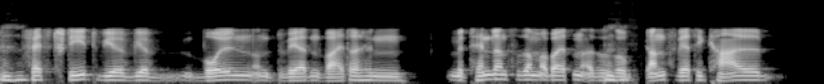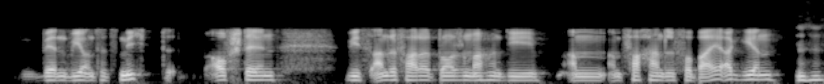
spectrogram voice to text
Mhm. Fest steht, wir, wir wollen und werden weiterhin mit Händlern zusammenarbeiten. Also mhm. so ganz vertikal werden wir uns jetzt nicht aufstellen wie es andere Fahrradbranchen machen, die am, am Fachhandel vorbei agieren, mhm.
